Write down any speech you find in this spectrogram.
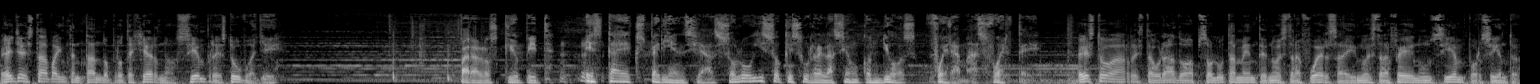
Ella estaba intentando protegernos, siempre estuvo allí. Para los Cupid, esta experiencia solo hizo que su relación con Dios fuera más fuerte. Esto ha restaurado absolutamente nuestra fuerza y nuestra fe en un 100%.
